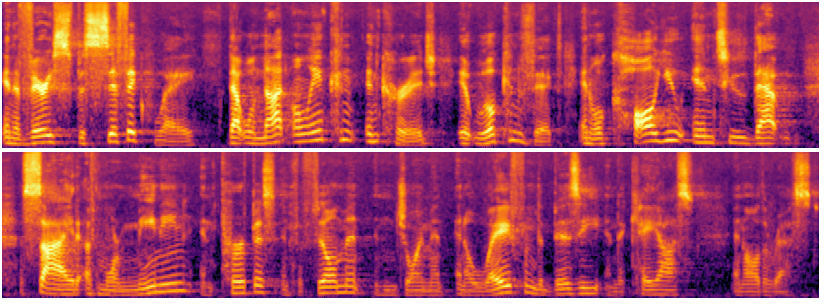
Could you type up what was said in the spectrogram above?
in a very specific way that will not only con- encourage, it will convict and will call you into that side of more meaning and purpose and fulfillment and enjoyment and away from the busy and the chaos and all the rest.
